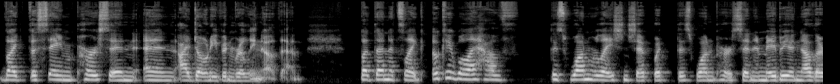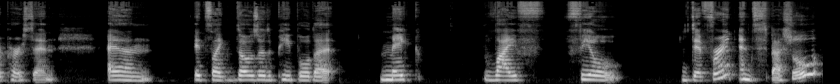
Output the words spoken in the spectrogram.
like the same person and I don't even really know them. But then it's like, okay, well, I have this one relationship with this one person and maybe another person. And it's like those are the people that make life feel different and special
